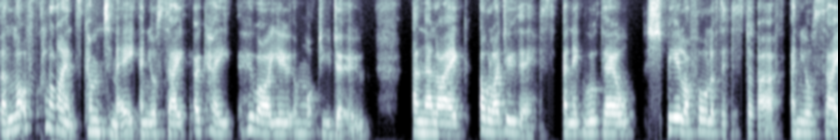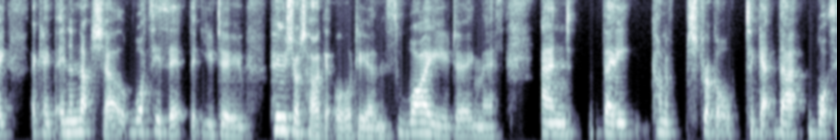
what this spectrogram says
a lot of clients come to me and you'll say, "Okay, who are you and what do you do?" and they're like, "Oh, well, I do this," and it will they'll spiel off all of this stuff, and you'll say, "Okay, but in a nutshell, what is it that you do? Who's your target audience? Why are you doing this?" and they kind of struggle to get that what's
